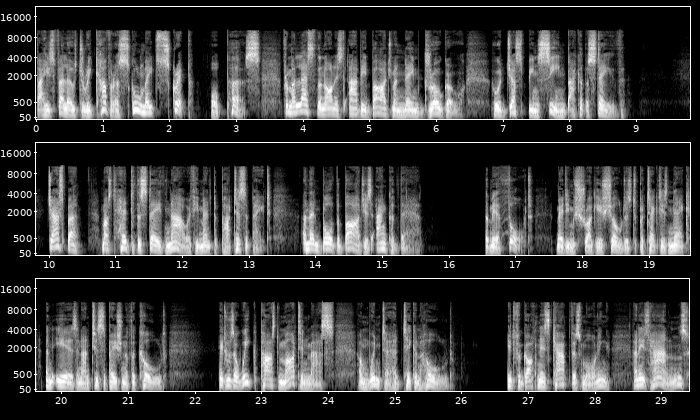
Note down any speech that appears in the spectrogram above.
by his fellows to recover a schoolmate's scrip, or purse, from a less than honest Abbey bargeman named Drogo, who had just been seen back at the Staithe. Jasper must head to the Staithe now if he meant to participate and then board the barges anchored there. The mere thought made him shrug his shoulders to protect his neck and ears in anticipation of the cold. It was a week past Martinmas, and winter had taken hold. He'd forgotten his cap this morning, and his hands,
